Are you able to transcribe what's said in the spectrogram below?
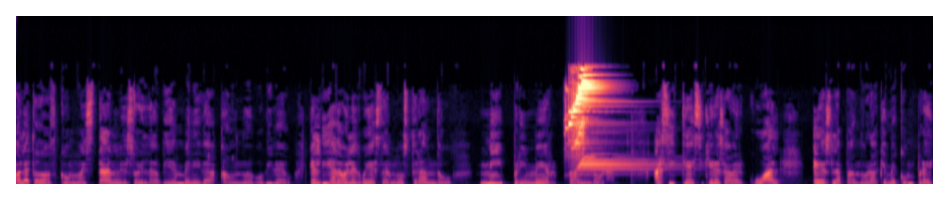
Hola a todos, ¿cómo están? Les doy la bienvenida a un nuevo video. El día de hoy les voy a estar mostrando mi primer Pandora. Así que si quieres saber cuál es la Pandora que me compré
